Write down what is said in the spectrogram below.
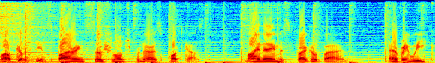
Welcome to the Inspiring Social Entrepreneurs podcast. My name is Fergal Byrne. Every week,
